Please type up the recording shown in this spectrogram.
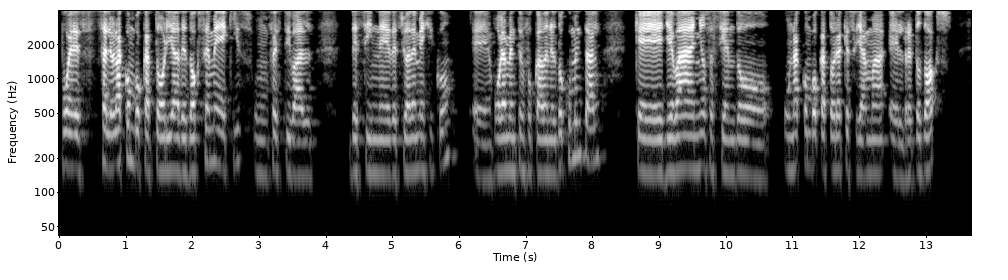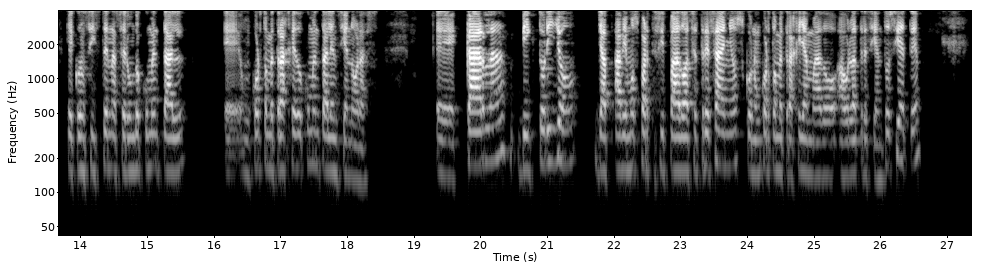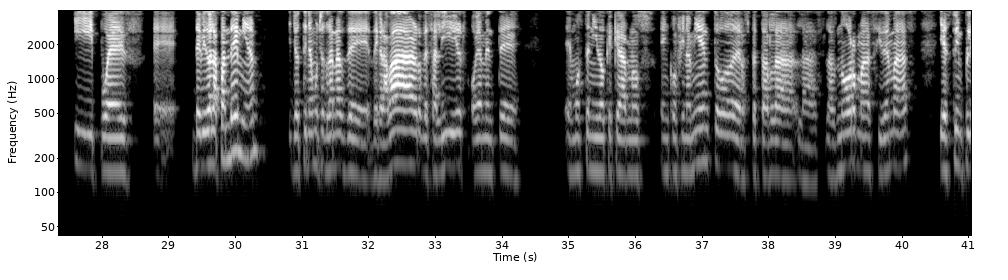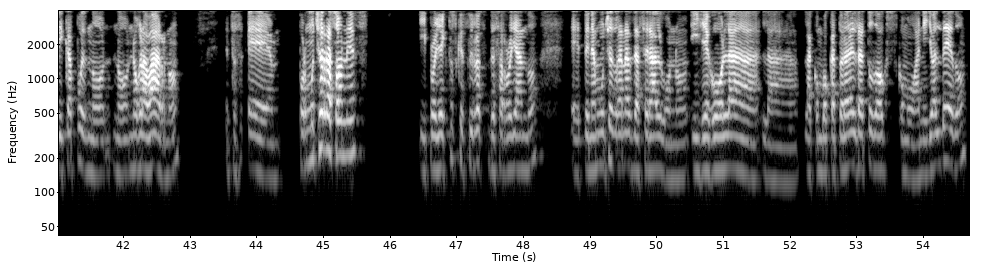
pues salió la convocatoria de DocsMX, un festival de cine de Ciudad de México, eh, obviamente enfocado en el documental, que lleva años haciendo una convocatoria que se llama el Reto Docs, que consiste en hacer un documental, eh, un cortometraje documental en 100 horas. Eh, Carla, Víctor y yo ya habíamos participado hace tres años con un cortometraje llamado Aula 307 y pues eh, debido a la pandemia yo tenía muchas ganas de, grabar, de salir, obviamente hemos tenido que quedarnos en confinamiento, de respetar las, normas y demás, y esto implica pues no, no, no grabar, ¿no? Entonces, eh, por muchas razones y proyectos que estoy desarrollando, eh, tenía muchas ganas de hacer algo, ¿no? Y llegó la, convocatoria del Reto Dogs como anillo al dedo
